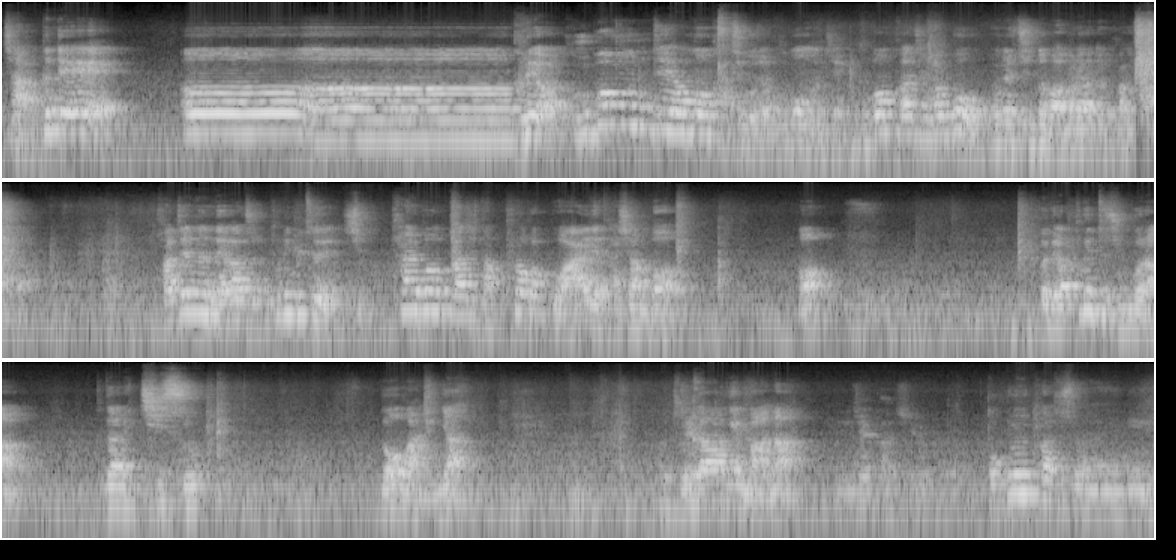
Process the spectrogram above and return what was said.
자, 근데 어, 어 그래요. 9번 문제 한번 같이 보자. 9번 문제. 9번까지 하고 오늘 진도 마무리하도록 하겠습니다. 과제는 내가 준 프린트 18번까지 다 풀어갖고 와야 돼. 다시 한번. 어? 그 내가 프린트 준 거랑 그 다음에 지수 너무 많냐? 둘 다 하긴 많아? 언제까지요? 목요일까지 줘 당연히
